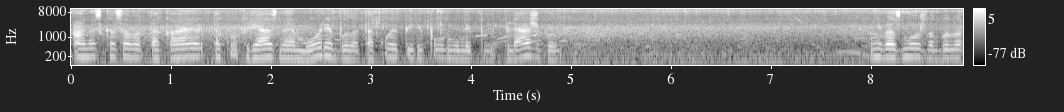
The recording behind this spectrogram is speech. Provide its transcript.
Она сказала, такая, такое грязное море было, такой переполненный пляж был. Невозможно было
